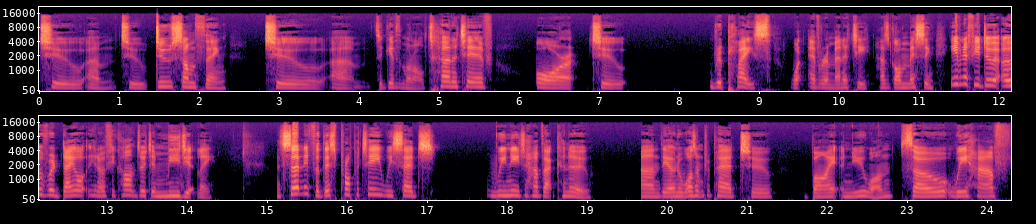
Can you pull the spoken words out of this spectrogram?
to um, to do something to um, to give them an alternative or to replace whatever amenity has gone missing, even if you do it over a day or you know if you can't do it immediately. And certainly for this property, we said we need to have that canoe, and the owner wasn't prepared to buy a new one, so we have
